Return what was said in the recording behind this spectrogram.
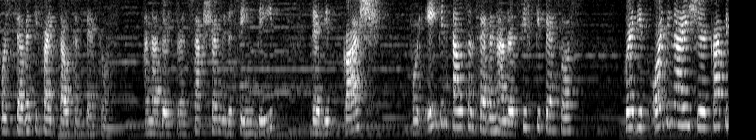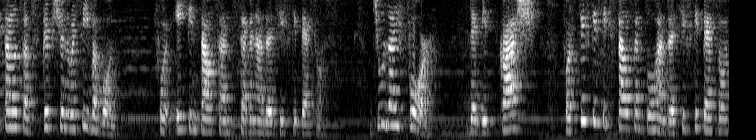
for 75,000 pesos. Another transaction with the same date, debit cash for 18,750 pesos, credit ordinary share capital subscription receivable for 18,750 pesos. July 4, debit cash for 56,250 pesos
